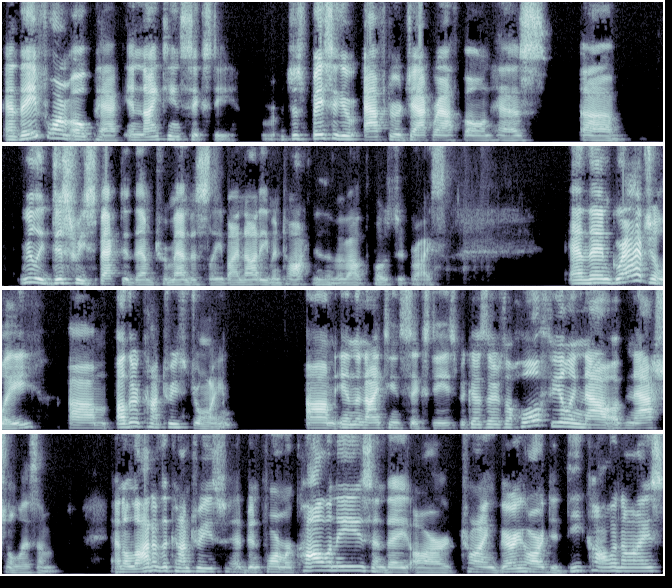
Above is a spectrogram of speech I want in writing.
And they form OPEC in 1960, just basically after Jack Rathbone has uh, really disrespected them tremendously by not even talking to them about the posted price. And then gradually, um, other countries join um, in the 1960s because there's a whole feeling now of nationalism. And a lot of the countries had been former colonies and they are trying very hard to decolonize.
